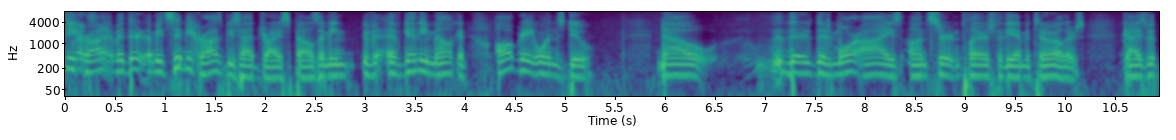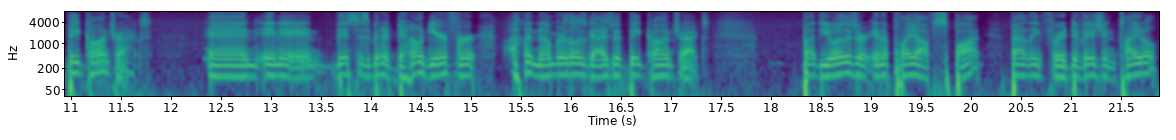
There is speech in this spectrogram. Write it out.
Sidney saying. But there, I mean, Sidney Crosby's had dry spells. I mean, Ev- Evgeny Malkin, all great ones do. Now, there, there's more eyes on certain players for the Edmonton Oilers, guys with big contracts. And, and, and this has been a down year for a number of those guys with big contracts. But the Oilers are in a playoff spot, battling for a division title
